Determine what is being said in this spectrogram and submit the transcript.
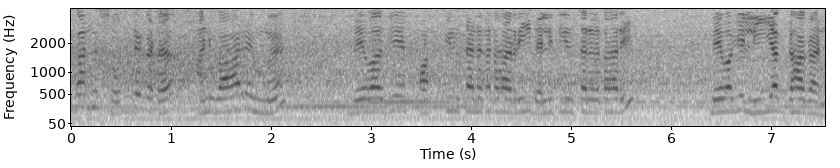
ගන්න ෂොට් එකට අනිවාර්යෙන්ම මේ වගේ පස් තින තැනකට හරි වැලි තින තැනකට හරි මේ වගේ ලීයක් ගහගන්න.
